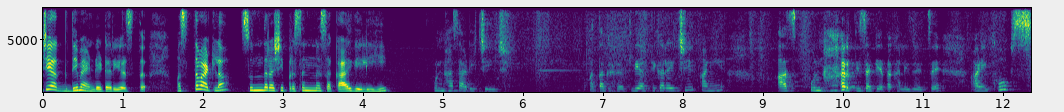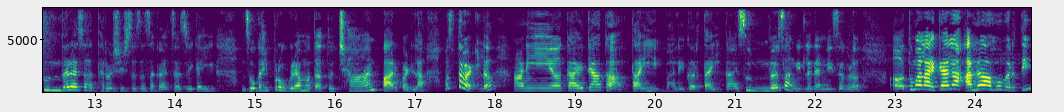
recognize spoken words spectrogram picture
जे अगदी मॅन्डेटरी असतं. मस्त वाटलं. सुंदर अशी प्रसन्न सकाळ गेली ही. पुन्हा साडी चेंज आता घरातली आरती करायची आणि आज पुन्हा आरतीसाठी आता खाली जायचं आहे आणि खूप सुंदर असं अथर्व शिष्याचं सकाळचा जे काही जो काही प्रोग्राम होता तो छान पार पडला. मस्त वाटलं. आणि काय त्या का ताई भालेकर ताई काय सुंदर सांगितलं त्यांनी सगळं. तुम्हाला ऐकायला आलं आहो वरती?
